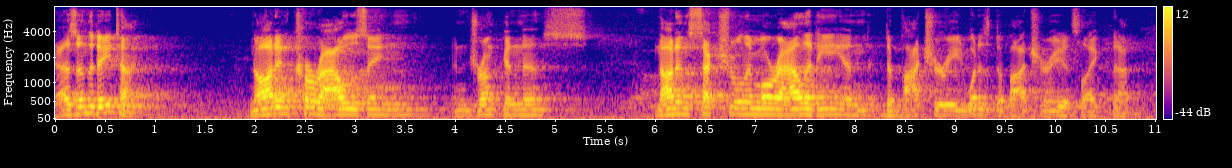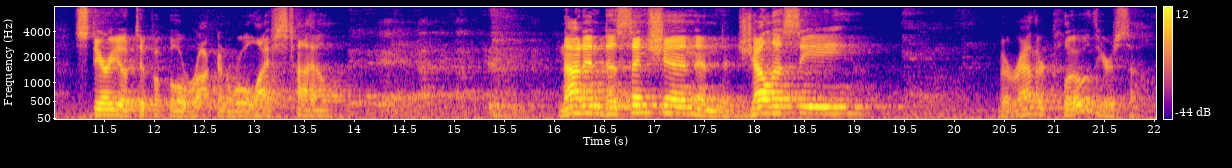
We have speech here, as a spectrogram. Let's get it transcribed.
as in the daytime, not in carousing and drunkenness, not in sexual immorality and debauchery. What is debauchery? It's like that stereotypical rock and roll lifestyle. Not in dissension and jealousy, but rather clothe yourselves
